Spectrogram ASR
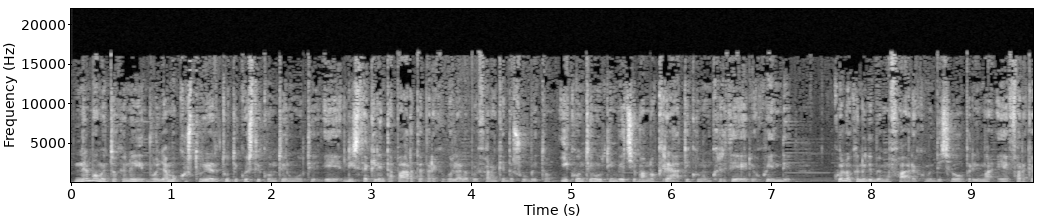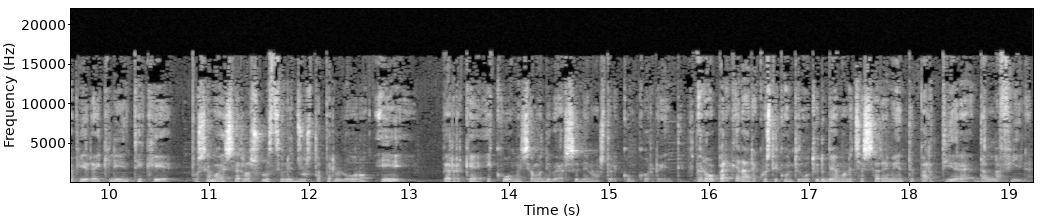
nel momento che noi vogliamo costruire tutti questi contenuti e lista cliente a parte perché quella la puoi fare anche da subito, i contenuti invece vanno creati con un criterio, quindi quello che noi dobbiamo fare, come dicevo prima, è far capire ai clienti che possiamo essere la soluzione giusta per loro e perché e come siamo diversi dai nostri concorrenti. Però per creare questi contenuti dobbiamo necessariamente partire dalla fine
